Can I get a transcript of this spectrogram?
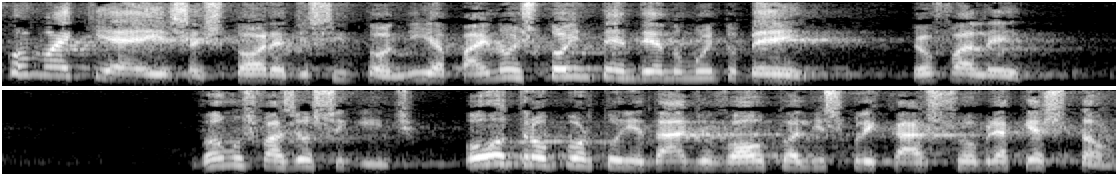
como é que é essa história de sintonia, pai? Não estou entendendo muito bem. Eu falei: Vamos fazer o seguinte: outra oportunidade volto a lhe explicar sobre a questão.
